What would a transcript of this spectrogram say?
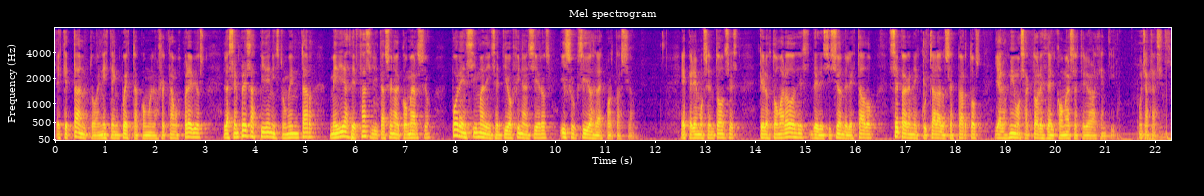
es que tanto en esta encuesta como en los reclamos previos, las empresas piden instrumentar medidas de facilitación al comercio por encima de incentivos financieros y subsidios de la exportación. Esperemos entonces que los tomadores de decisión del Estado sepan escuchar a los expertos y a los mismos actores del comercio exterior argentino. Muchas gracias.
